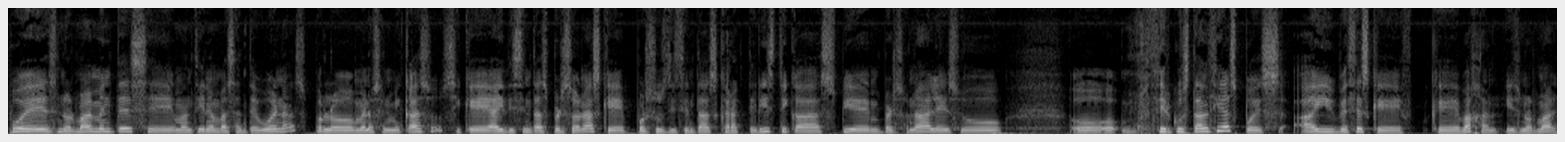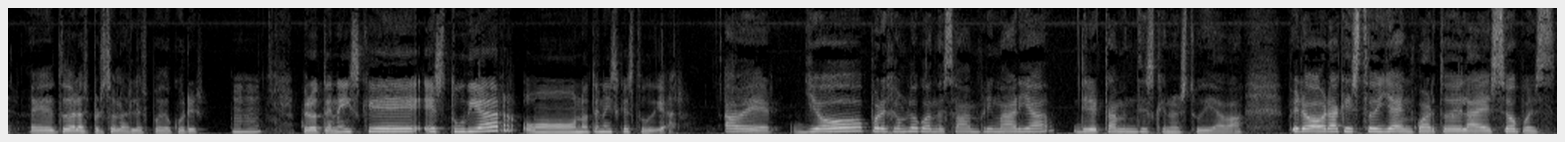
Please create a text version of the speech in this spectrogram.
Pues normalmente se mantienen bastante buenas, por lo menos en mi caso. Sí que hay distintas personas que por sus distintas características, bien personales o o circunstancias, pues hay veces que, que bajan y es normal. Eh, todas las personas les puede ocurrir. Pero tenéis que estudiar o no tenéis que estudiar. A ver, yo, por ejemplo, cuando estaba en primaria, directamente es que no estudiaba. Pero ahora que estoy ya en cuarto de la ESO, pues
